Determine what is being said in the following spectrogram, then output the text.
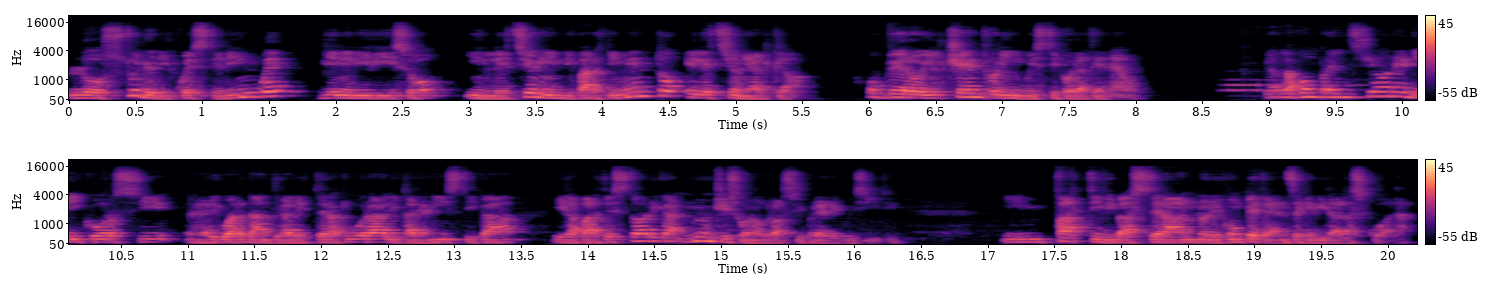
Lo studio di queste lingue viene diviso in lezioni in dipartimento e lezioni al CLA, ovvero il centro linguistico d'Ateneo. Per la comprensione dei corsi eh, riguardanti la letteratura, l'italianistica e la parte storica non ci sono grossi prerequisiti. Infatti vi basteranno le competenze che vi dà la scuola.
